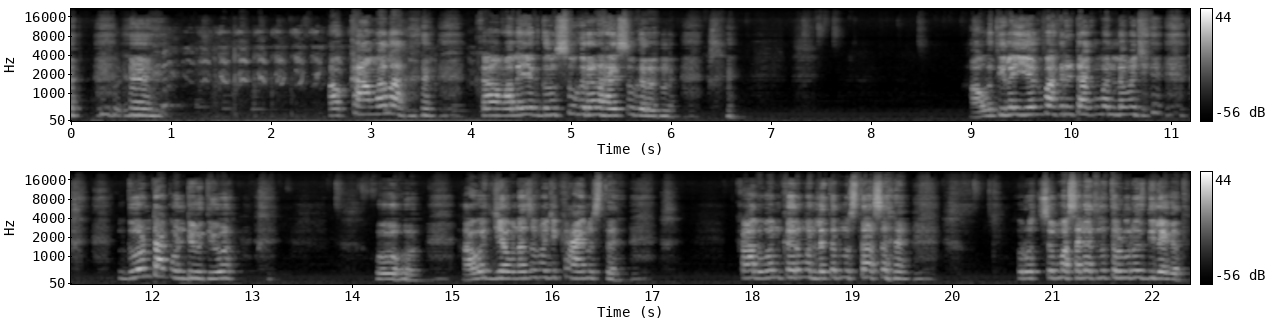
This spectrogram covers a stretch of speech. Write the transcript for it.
अहो कामाला. कामाला एकदम सुगरण आहे सुगरण. अहो तिला एक भाकरी टाक म्हणलं म्हणजे दोन टाकून ठेवती हो. हो हो. अहो जेवणाचं म्हणजे काय नुसतं? कालवण कर म्हणलं तर नुसतं असं रोजचं मसाल्यातलं तळूनच दिले गत.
